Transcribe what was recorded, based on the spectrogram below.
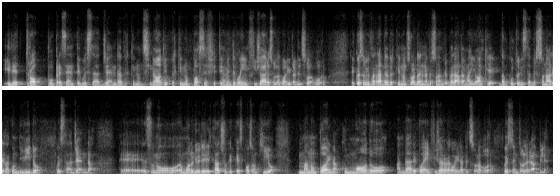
ed è troppo presente questa agenda perché non si noti e perché non possa effettivamente poi inficiare sulla qualità del suo lavoro. E questo mi fa rabbia perché non solo da una persona preparata, ma io anche da un punto di vista personale la condivido questa agenda. Eh, sono, è un modo di vedere il calcio che, che sposo anch'io, ma non può in alcun modo andare poi a inficiare la qualità del suo lavoro. Questo è intollerabile.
